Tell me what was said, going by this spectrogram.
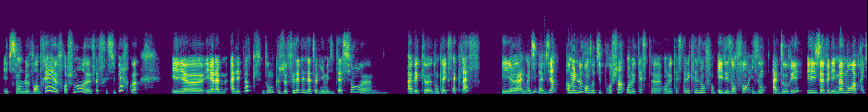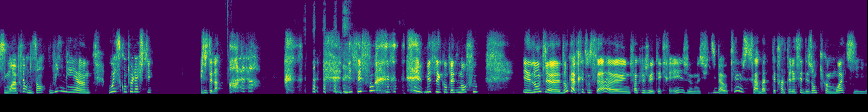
et puis on le vendrait. Franchement, ça serait super quoi. Et, euh, à l'époque, donc, je faisais des ateliers méditation euh, avec, euh, donc, avec sa classe. Et elle m'a dit, bah viens, emmène-le vendredi prochain, on le teste, on le teste avec les enfants. Et les enfants, ils ont adoré. Et j'avais les mamans après qui m'ont appelé en me disant, oui, mais où est-ce qu'on peut l'acheter? Et j'étais là, oh là là, mais c'est fou, mais c'est complètement fou. Et donc, euh, donc après tout ça, euh, une fois que le jeu était créé, je me suis dit, bah ok, ça va peut-être intéresser des gens comme moi qui,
